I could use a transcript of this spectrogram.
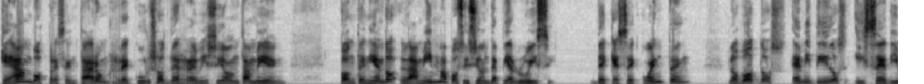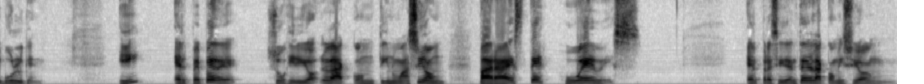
que ambos presentaron recursos de revisión también, conteniendo la misma posición de Pierluisi, de que se cuenten los votos emitidos y se divulguen. Y el PPD sugirió la continuación para este jueves. El presidente de la comisión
